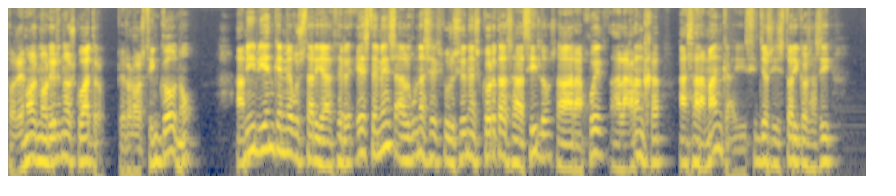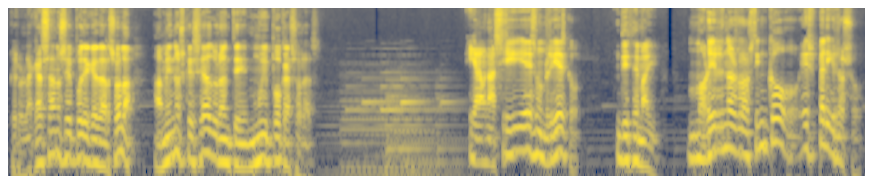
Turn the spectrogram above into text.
Podemos morirnos cuatro, pero los cinco no. A mí bien que me gustaría hacer este mes algunas excursiones cortas a Asilos, a Aranjuez, a La Granja, a Salamanca y sitios históricos así, pero la casa no se puede quedar sola, a menos que sea durante muy pocas horas. Y aún así es un riesgo, dice Mai. Morirnos los cinco es peligroso.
